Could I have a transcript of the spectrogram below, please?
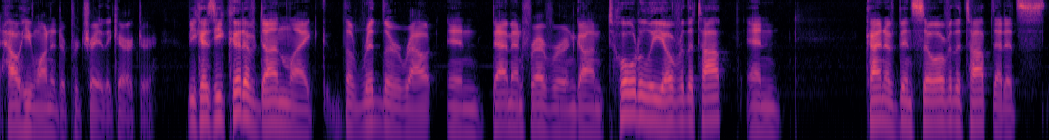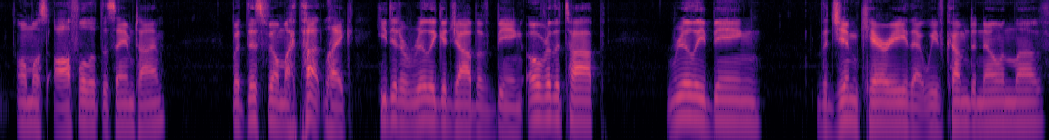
how he wanted to portray the character. Because he could have done like the Riddler route in Batman Forever and gone totally over the top and kind of been so over the top that it's almost awful at the same time. But this film, I thought like he did a really good job of being over the top, really being the Jim Carrey that we've come to know and love,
